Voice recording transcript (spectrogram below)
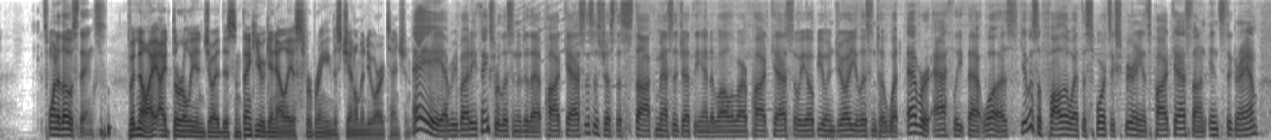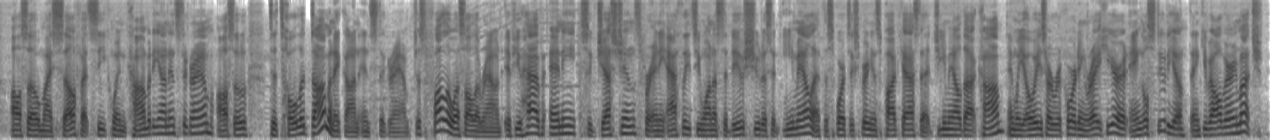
It's one of those things. But no, I, I thoroughly enjoyed this, and thank you again, Elias, for bringing this gentleman to our attention. Hey, everybody. Thanks for listening to that podcast. This is just a stock message at the end of all of our podcasts, so we hope you enjoy. You listen to whatever athlete that was. Give us a follow at the Sports Experience Podcast on Instagram. Also, myself at CQuinn Comedy on Instagram. Also, DiTolla Dominic on Instagram. Just follow us all around. If you have any suggestions for any athletes you want us to do, shoot us an email at the Sports Experience Podcast at gmail.com. And we always are recording right here at Engle Studio. Thank you all very much.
